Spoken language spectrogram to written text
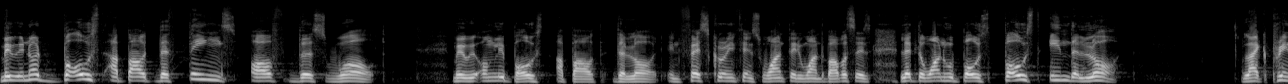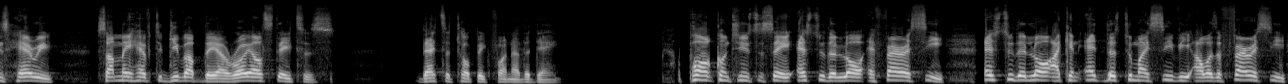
May we not boast about the things of this world may we only boast about the Lord. In 1 Corinthians 1:31, the Bible says, Let the one who boasts boast in the Lord. Like Prince Harry, some may have to give up their royal status. That's a topic for another day. Paul continues to say, As to the law, a Pharisee. As to the law, I can add this to my CV. I was a Pharisee.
